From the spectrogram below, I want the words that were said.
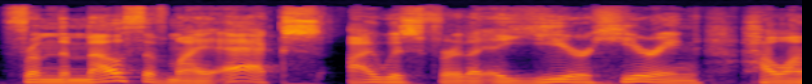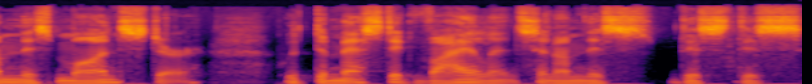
from the mouth of my ex, I was for like a year hearing how I'm this monster with domestic violence and I'm this this this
